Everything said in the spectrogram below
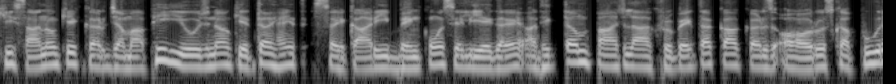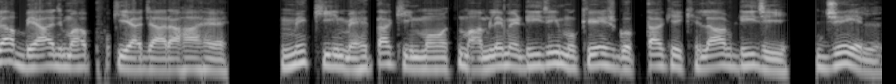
किसानों के कर्ज माफ़ी योजना के तहत सहकारी बैंकों से लिए गए अधिकतम पाँच लाख रुपए तक का कर्ज और उसका पूरा ब्याज माफ़ किया जा रहा है। मिकी मेहता की मौत मामले में डीजी मुकेश गुप्ता के खिलाफ डीजी जेल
